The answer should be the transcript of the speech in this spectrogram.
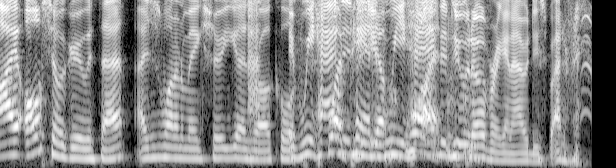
I also agree with that. I just wanted to make sure you guys are all cool. If we had What, to, do- Panda? if we had What? to do it over again, I would do Spider Man.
